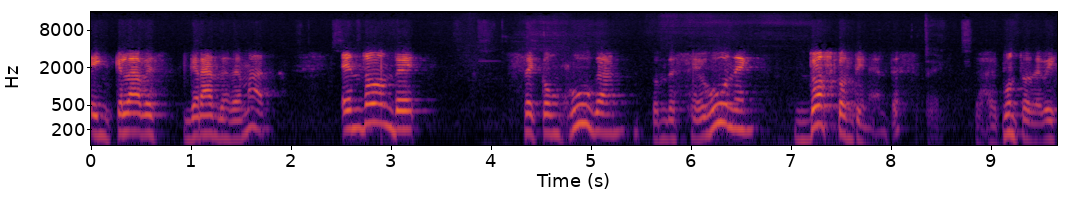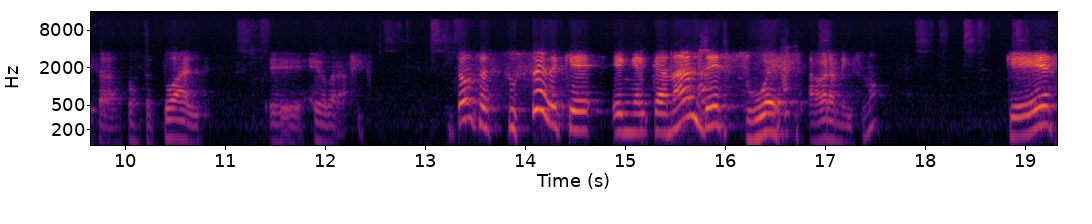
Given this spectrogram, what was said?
enclaves grandes de mar en donde se conjugan, donde se unen dos continentes, desde el punto de vista conceptual eh, geográfico. Entonces, sucede que en el canal de Suez, ahora mismo, que es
